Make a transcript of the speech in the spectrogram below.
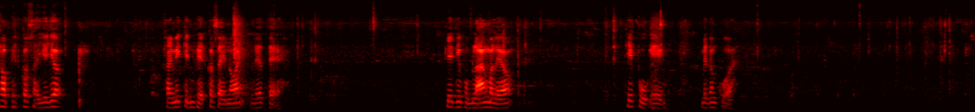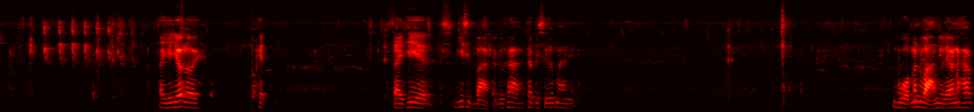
ชอบเผ็ดก็ใส่เยอะๆ ใครไม่กินเผ็ดก็ใส่น้อย แล้วแต่พริกนี้ผมล้างมาแล้วพริกปลูกเองไม่ต้องกลัว ใส่เยอะๆเลย เผ็ด ใส่ที่ยี่สิบบาทดูถ้าถ้าไปซื้อมาเนี่ย บวบมันหวานอยู่แล้วนะครับ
